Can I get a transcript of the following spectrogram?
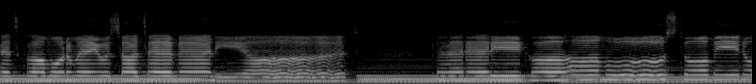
et clamor meus a te veniat. Benedicamus Domino.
